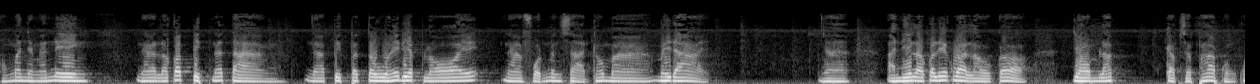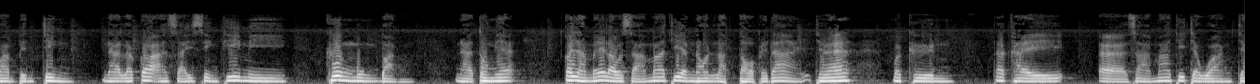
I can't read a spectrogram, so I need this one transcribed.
ของมันอย่างนั้นเอง นะแล้วก็ปิดหน้าต่างนะปิดประตูให้เรียบร้อยนะฝนมันสาดเข้ามาไม่ได้นะอันนี้เราก็เรียกว่าเราก็ยอมรับกับสภาพของความเป็นจริงนะแล้วก็อาศัยสิ่งที่มีเครื่องมุงบังนะตรงเนี้ยก็ทำให้เราสามารถที่จะนอนหลับต่อไปได้ใช่ไหมเมื่อคืนถ้าใครสามารถที่จะวางใจ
